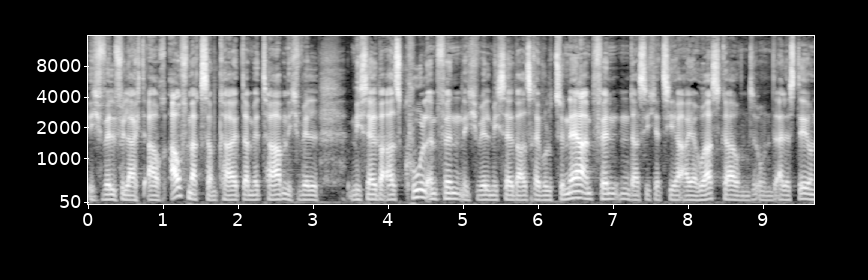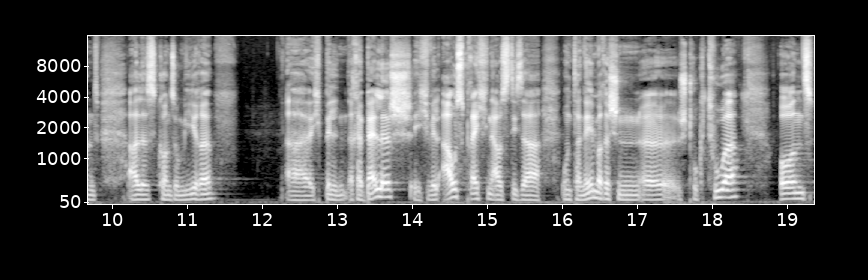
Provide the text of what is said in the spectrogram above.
ich will vielleicht auch Aufmerksamkeit damit haben, ich will mich selber als cool empfinden, ich will mich selber als revolutionär empfinden, dass ich jetzt hier Ayahuasca und, und LSD und alles konsumiere. Äh, ich bin rebellisch, ich will ausbrechen aus dieser unternehmerischen äh, Struktur und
